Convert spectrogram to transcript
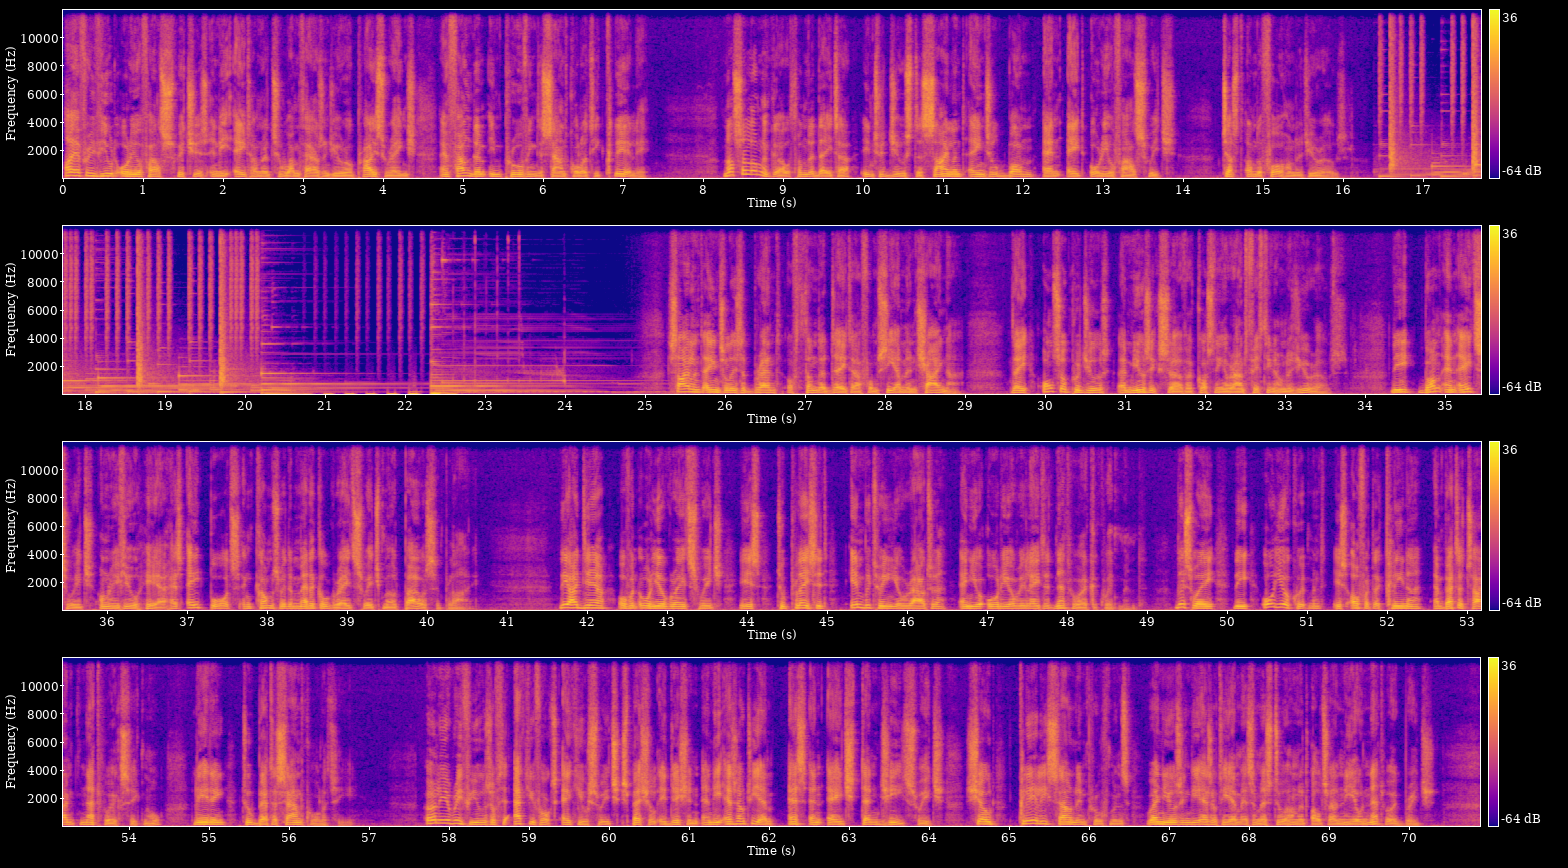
I have reviewed audiophile switches in the 800 to 1000 euro price range and found them improving the sound quality clearly. Not so long ago Thunder Data introduced the Silent Angel Bonn N8 audiophile switch, just under 400 euros. Silent Angel is a brand of Thunder Data from Xiamen China they also produce a music server costing around 1500 euros. The Bonn N8 switch on review here has 8 ports and comes with a medical grade switch mode power supply. The idea of an audio grade switch is to place it in between your router and your audio related network equipment. This way the audio equipment is offered a cleaner and better timed network signal leading to better sound quality. Earlier reviews of the AQVOX AQ switch special edition and the SOTM SNH10G switch showed clearly sound improvements when using the SOTM SMS200 Ultra Neo network bridge.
